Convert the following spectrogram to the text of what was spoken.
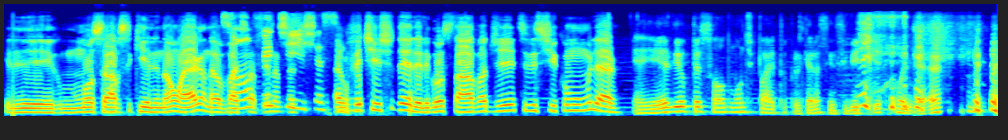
Ele mostrava-se que ele não era, né? Vai Só um saber, fetiche, né? assim. Era um fetiche dele, ele gostava de se vestir como mulher. É ele e o pessoal do Monty Python, porque era assim, se vestir como mulher, muita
